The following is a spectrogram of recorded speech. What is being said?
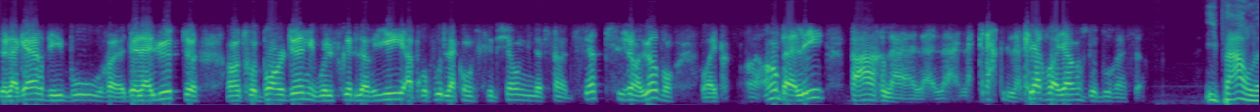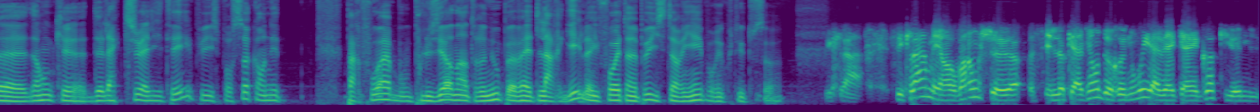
de la guerre des bourgs, euh, de la lutte entre Borden et Wilfrid Laurier à propos de la conscription de 1917, ces gens-là vont, être emballés par la, la clairvoyance de Bourassa. Il parle euh, donc euh, de l'actualité, puis c'est pour ça qu'on est parfois, plusieurs d'entre nous peuvent être largués. Là, il faut être un peu historien pour écouter tout ça. C'est. C'est clair, mais en revanche, euh, c'est l'occasion de renouer avec un gars qui a une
